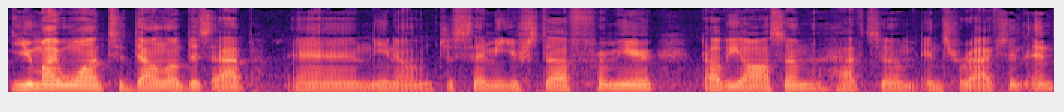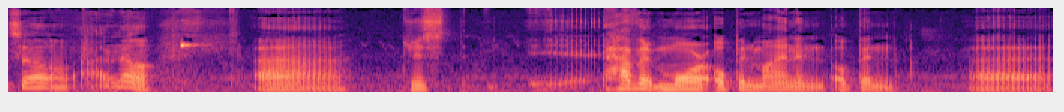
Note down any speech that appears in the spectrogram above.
you might want to download this app and, you know, just send me your stuff from here. That'll be awesome. Have some interaction. And so, I don't know, uh, just have a more open mind and open uh,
